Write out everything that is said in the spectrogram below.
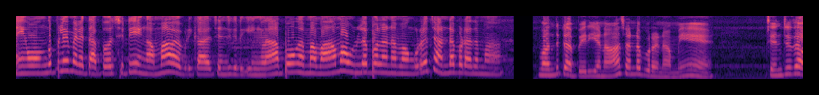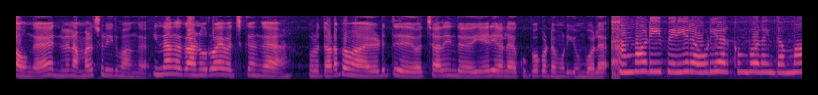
நீங்கள் உங்கள் பிள்ளை மேலே தப்பு வச்சுட்டு எங்கள் அம்மாவை இப்படி கா செஞ்சுக்கிட்டு இருக்கீங்களா? போங்கம்மா மாமா வாமா உள்ள நம்ம அவங்க கூட சண்டை போடாதம்மா. வந்துட்டா பெரிய நான் சண்டை போடுறேனாமே. செஞ்சது அவங்க இல்லை நம்மளை சொல்லிடுவாங்க. இந்தாங்கக்கா நூறுரூவாய் வச்சுக்கோங்க. ஒரு தொடப்பை எடுத்து வச்சாதான் இந்த ஏரியாவில் குப்பை கொட்ட முடியும் போல். அம்மாடி பெரிய ரவுடியா இருக்கும் போல இந்த அம்மா.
